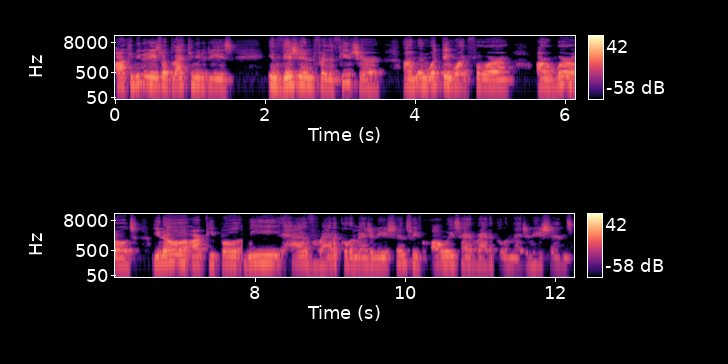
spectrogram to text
our communities, what Black communities envision for the future, um, and what they want for our world. You know, our people, we have radical imaginations. We've always had radical imaginations.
